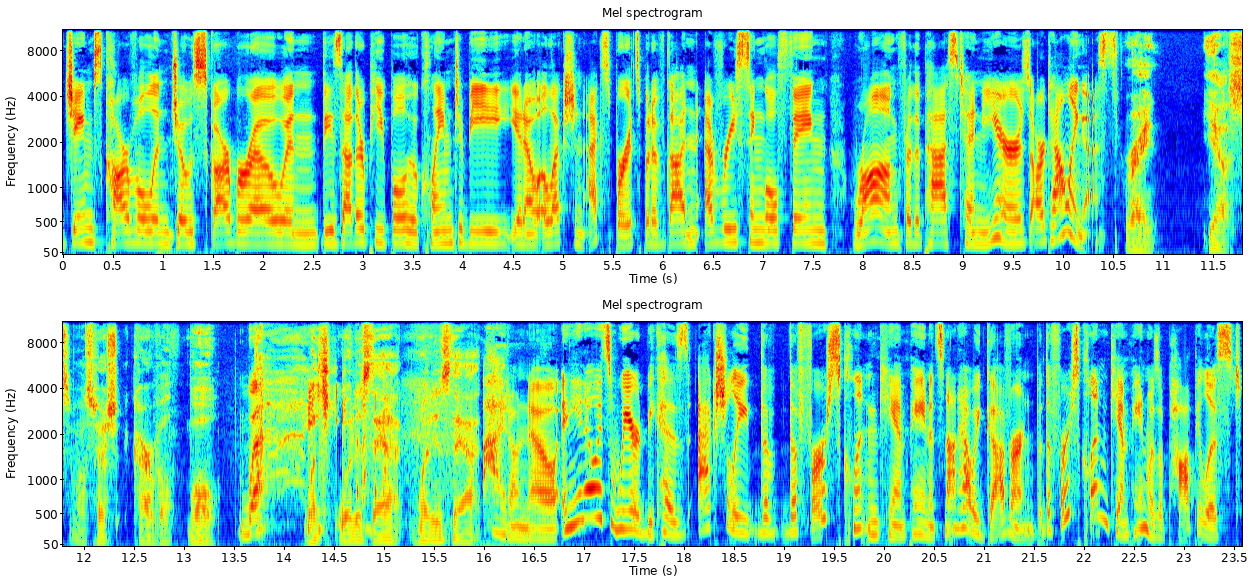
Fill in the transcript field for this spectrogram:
James Carville and Joe Scarborough and these other people who claim to be, you know, election experts but have gotten every single thing wrong for the past 10 years are telling us. Right. Yes. Well, especially Carville. Whoa. Well, What what is that? What is that? I don't know. And you know it's weird because actually the the first Clinton campaign, it's not how he governed, but the first Clinton campaign was a populist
